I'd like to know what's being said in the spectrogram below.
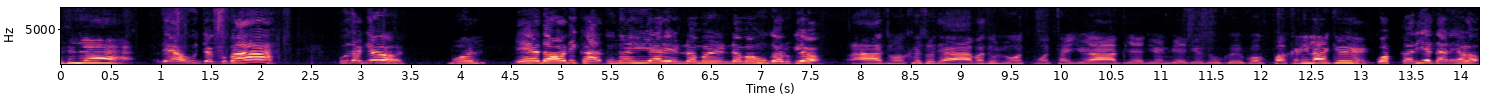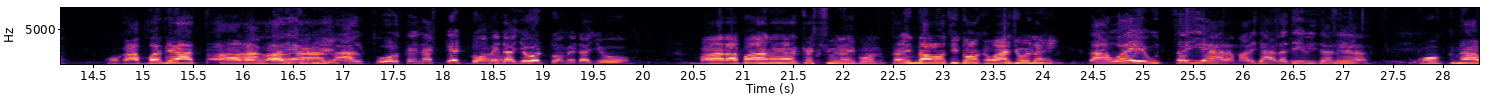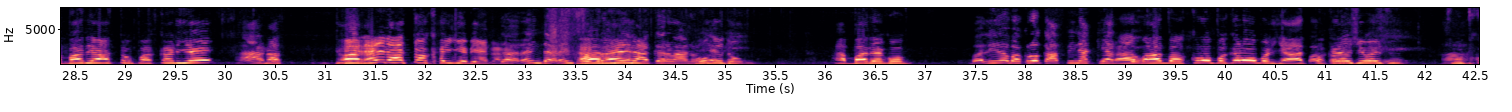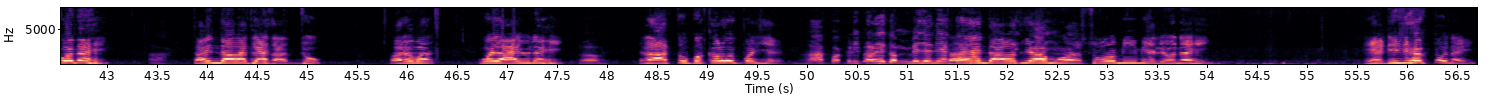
લ્યા. હું જગ્ગુભા હું જાગ્યો ગયો. બોલ બે દાવાની ખાધું નહીં યાર એંડામાં એંડામાં શું કરું કયો આ જોખે છે? આ બધું લોચ પોચ થઈ ગયું. આ પેઢીઓ ને બેડીઓ દુખે. કોક પકડી લાગે? કોક કરીએ તાણે હેળો. કોક આપવા દે આ તો આરા લાલ કરીએ. લાલ છોડ કઈ નાખ? કે ટોમેટા જો ટોમેટા જો. મારા પાસે કશું નહીં બોલ. ત્રણ દાડો થી તો ખવાજો નહીં. તા હોય એવું જ છે યાર. અમારી તો હાલત એવી છે ને. કોક આભારે આ તો પકડીએ અને ધરાઈને આ તો ખાઈએ બેટા દાડા ધરાઈને ધરાઈને ધરાઈને. કરવાનું હું. કીધું દે કોક બલીનો બકરો કાપી નાખ્યા આ બકરો પકડવો પડશે હાથ પકડ્યા સિવાય. શું છૂટકો નહીં. હા. ત્રણ દાડા થયા સાહેબ જો. બરોબર? કોઈ આવ્યું નહીં. એટલે હાથ તો પકડવો જ પડશે. હા પકડી પાડે ગમે છે ને ત્રણ દાડાથી આ મોસો મી મેલ્યો નહીં. હેડી જ હકતો નહીં.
